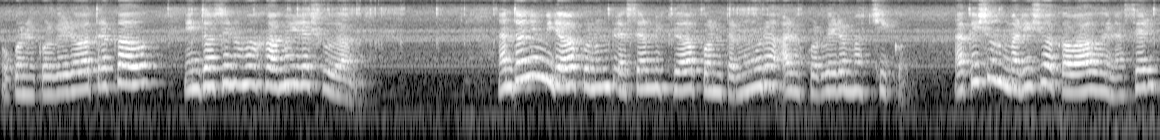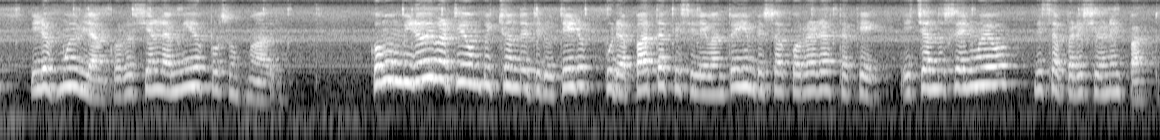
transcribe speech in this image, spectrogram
o con el cordero atracado, entonces nos bajamos y le ayudamos. Antonio miraba con un placer mezclado con ternura a los corderos más chicos, aquellos amarillos acabados de nacer y los muy blancos, recién lamidos por sus madres. Como miró divertido un pichón de trutero, pura pata, que se levantó y empezó a correr hasta que, echándose de nuevo, desapareció en el pasto.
